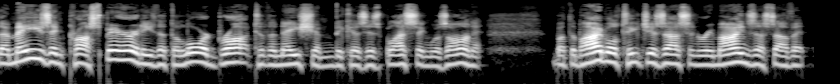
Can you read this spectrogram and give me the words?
the amazing prosperity that the Lord brought to the nation because his blessing was on it. But the Bible teaches us and reminds us of it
